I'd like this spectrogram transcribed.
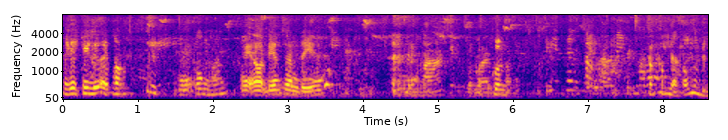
truy truy lưỡi không? Ông hả? Nghe ở điên dần tí quân Không không được tốn mình.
